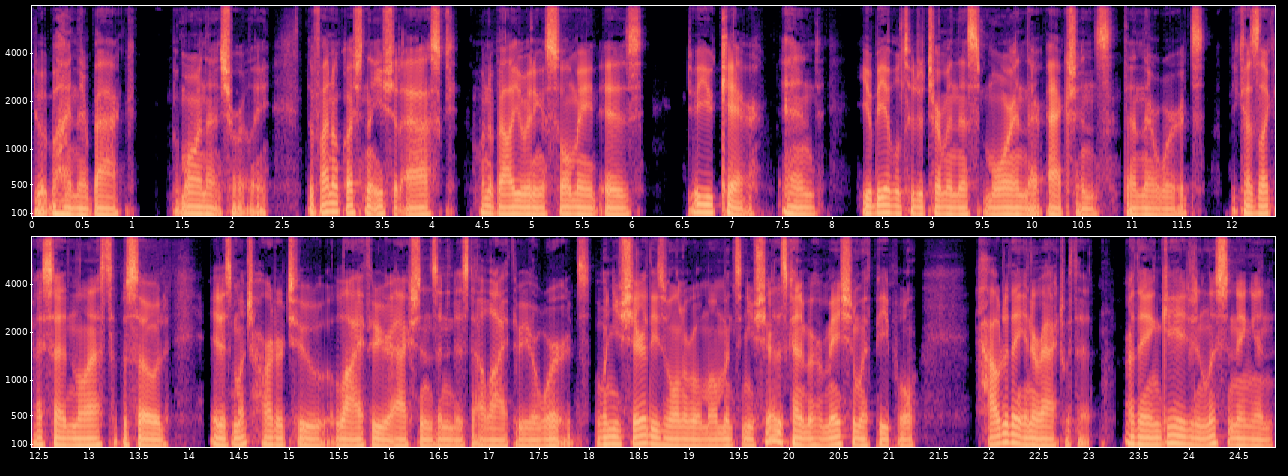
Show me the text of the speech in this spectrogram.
do it behind their back. But more on that shortly. The final question that you should ask when evaluating a soulmate is Do you care? And you'll be able to determine this more in their actions than their words. Because, like I said in the last episode, it is much harder to lie through your actions than it is to lie through your words. But when you share these vulnerable moments and you share this kind of information with people, how do they interact with it? Are they engaged in listening and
